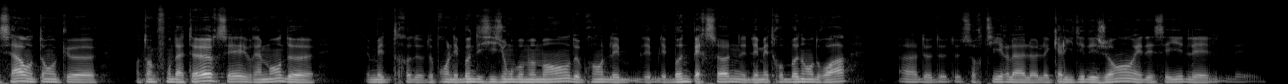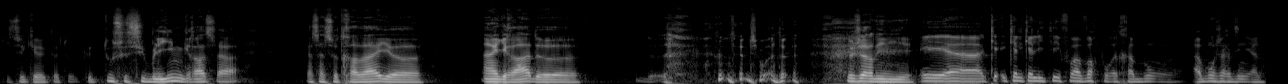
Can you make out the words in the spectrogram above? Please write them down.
ça en tant que, en tant que fondateur, c'est vraiment de, de, mettre, de, de prendre les bonnes décisions au bon moment, de prendre les, les- les bonnes personnes, de les mettre au bon endroit, euh, de, sortir la, la- la qualité des gens et d'essayer de les, les- que, que tout- que tout se sublime grâce à, grâce à ce travail euh, ingrat de, jardinier. Et euh, que- quelle qualité il faut avoir pour être un bon, un bon jardinier alors?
